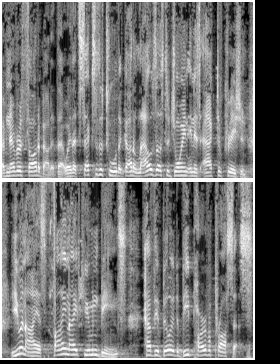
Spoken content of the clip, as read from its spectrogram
I've never thought about it that way, that sex is a tool that God allows us to join in his act of creation. You and I, as finite human beings, have the ability to be part of a process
